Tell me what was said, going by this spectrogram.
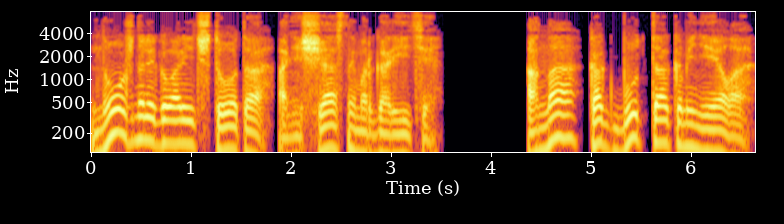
Нужно ли говорить что-то о несчастной Маргарите? Она как будто окаменела,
